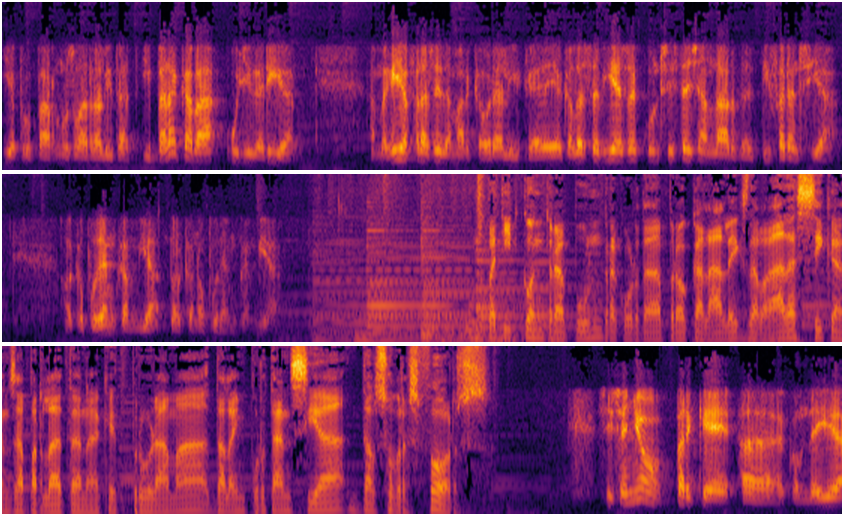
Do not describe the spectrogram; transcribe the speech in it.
i apropar-nos a la realitat. I per acabar, ho lligaria amb aquella frase de Marc Aureli que deia que la saviesa consisteix en l'art de diferenciar el que podem canviar del que no podem canviar petit contrapunt, recordar, però, que l'Àlex de vegades sí que ens ha parlat en aquest programa de la importància del sobreesforç. Sí, senyor, perquè, eh, com deia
